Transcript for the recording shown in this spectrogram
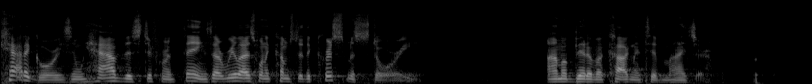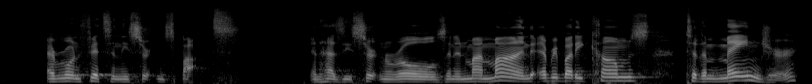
categories and we have this different things. I realize when it comes to the Christmas story, I'm a bit of a cognitive miser. Everyone fits in these certain spots and has these certain roles. And in my mind, everybody comes to the manger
